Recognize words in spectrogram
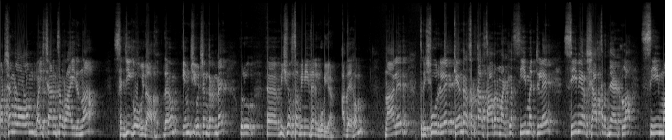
വർഷങ്ങളോളം വൈസ് ചാൻസലർ ആയിരുന്ന സജി ഗോപിനാഥ്. അദ്ദേഹം എം ശിവശങ്കറിന്റെ ഒരു വിശ്വസ്ത വിനീതനും കൂടിയാണ് അദ്ദേഹം. നാല് തൃശ്ശൂരിലെ കേന്ദ്ര സർക്കാർ സ്ഥാപനമായിട്ടുള്ള സീമെറ്റിലെ സീനിയർ ശാസ്ത്രജ്ഞയായിട്ടുള്ള സീമ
